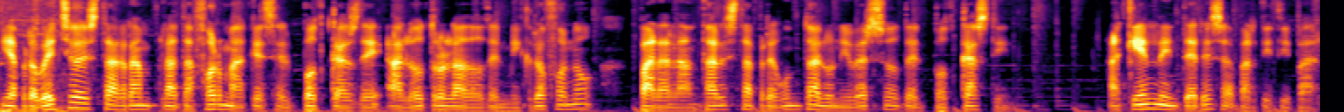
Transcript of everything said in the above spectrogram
Y aprovecho esta gran plataforma que es el podcast de Al otro lado del micrófono para lanzar esta pregunta al universo del podcasting. ¿A quién le interesa participar?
